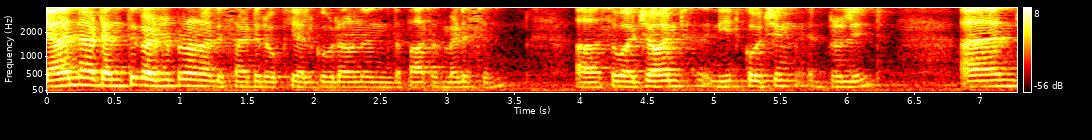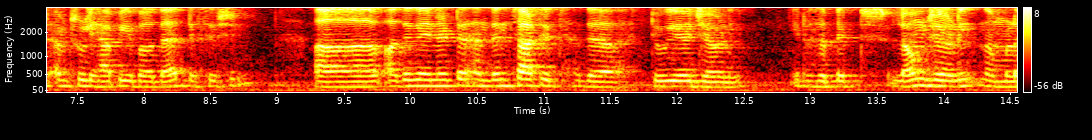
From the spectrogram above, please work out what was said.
ഞാൻ ടെൻത്ത് കഴിഞ്ഞപ്പോഴാണ് ഡിസൈഡഡ് ഓക്കെ ഐ ഗോ ഡൗൺ ഇൻ ദ പാത്ത് ഓഫ് മെഡിസിൻ സോ ഐ ജോയിൻഡ് നീറ്റ് കോച്ചിങ് അറ്റ് ബ്രില്യൻറ്റ് and I'm truly happy about that decision അത് കഴിഞ്ഞിട്ട് and then start it the two year journey it was a bit long journey നമ്മൾ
